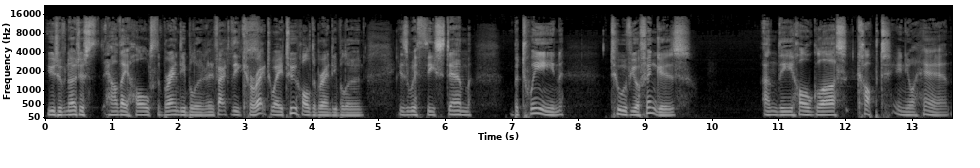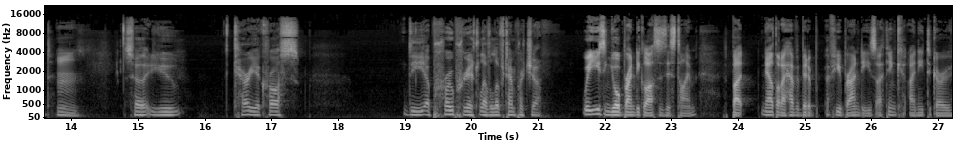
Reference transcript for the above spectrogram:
you'd have noticed how they hold the brandy balloon. And in fact, the correct way to hold the brandy balloon is with the stem between two of your fingers and the whole glass cupped in your hand Mm. so that you carry across the appropriate level of temperature. We're using your brandy glasses this time, now that I have a bit of a few brandies, I think I need to go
